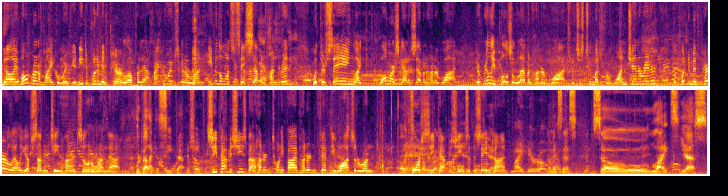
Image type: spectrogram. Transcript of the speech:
No, it won't run a microwave. You need to put them in parallel for that. Microwaves are going to run, even the ones that say 700, what they're saying, like Walmart's got a 700 watt. It really pulls 1100 watts, which is too much for one generator. But putting them in parallel, you have 1700, so it'll run that. What about like a CPAP machine? CPAP machine's about 125, 150 watts. It'll run four CPAP machines at the same Yeah. time. My hero. That makes sense. So lights, yes.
